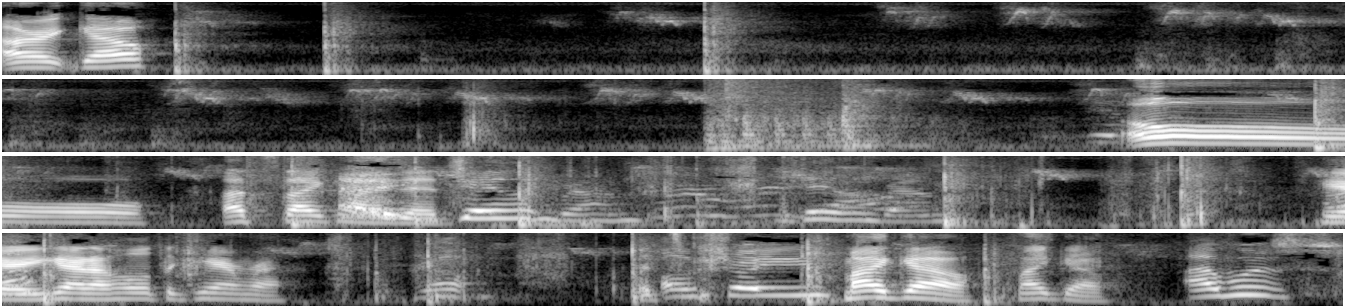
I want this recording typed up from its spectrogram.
all right, go. Oh, that's like I did. Jaylen Brown. Jaylen Brown. Here, you gotta hold the camera. Yep. It's I'll show you. my go, my go. I was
